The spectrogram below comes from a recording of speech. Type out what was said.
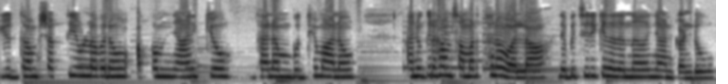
യുദ്ധം ശക്തിയുള്ളവനോ അപ്പം ജ്ഞാനിക്കോ ധനം ബുദ്ധിമാനോ അനുഗ്രഹം സമർത്ഥനവുമല്ല ലഭിച്ചിരിക്കുന്നതെന്ന് ഞാൻ കണ്ടു.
